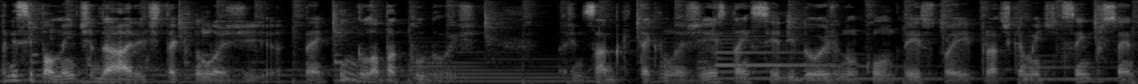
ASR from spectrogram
principalmente da área de tecnologia, né, que engloba tudo hoje. A gente sabe que tecnologia está inserido hoje num contexto aí praticamente de 100%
